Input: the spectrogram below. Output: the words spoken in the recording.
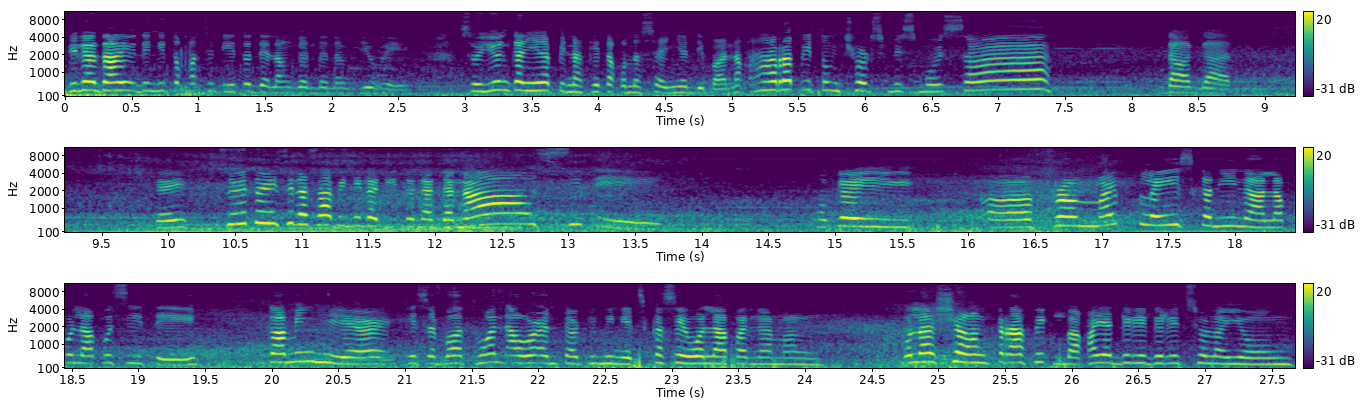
Dinadayo din dito kasi dito dahil ang ganda ng view eh. So yun kanina pinakita ko na sa inyo, 'di ba? Nakaharap itong church mismo sa dagat. Okay? So ito yung sinasabi nila dito na Danau City. Okay, uh, from my place kanina, Lapu-Lapu City, coming here is about 1 hour and 30 minutes kasi wala pa namang wala siyang traffic ba kaya dire-diretso lang yung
